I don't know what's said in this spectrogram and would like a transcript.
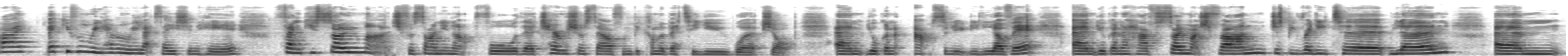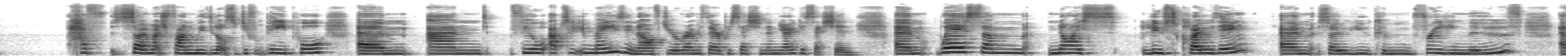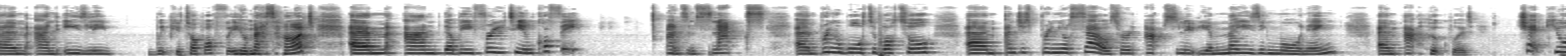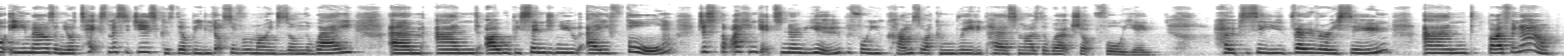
Hi, Becky from Rehab and Relaxation here. Thank you so much for signing up for the Cherish Yourself and Become a Better You workshop. Um, you're going to absolutely love it. Um, you're going to have so much fun. Just be ready to learn. Um, have so much fun with lots of different people um, and feel absolutely amazing after your aromatherapy session and yoga session. Um, wear some nice loose clothing um, so you can freely move um, and easily whip your top off for your massage. Um, and there'll be free tea and coffee and some snacks. Um, bring a water bottle um, and just bring yourselves for an absolutely amazing morning um, at Hookwood check your emails and your text messages because there'll be lots of reminders on the way. Um, and I will be sending you a form just so I can get to know you before you come so I can really personalise the workshop for you. Hope to see you very, very soon and bye for now.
